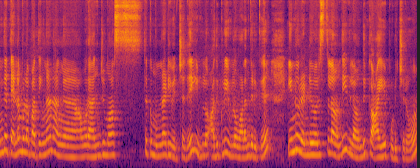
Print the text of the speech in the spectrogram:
இந்த தென்னம்புள்ள பார்த்திங்கன்னா நாங்கள் ஒரு அஞ்சு மாதத்துக்கு முன்னாடி வச்சது. இவ்வளோ அதுக்குள்ளே இவ்வளோ வளர்ந்துருக்கு. இன்னும் ரெண்டு வருஷத்தில் வந்து இதில் வந்து காயே பிடிச்சிரும்.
